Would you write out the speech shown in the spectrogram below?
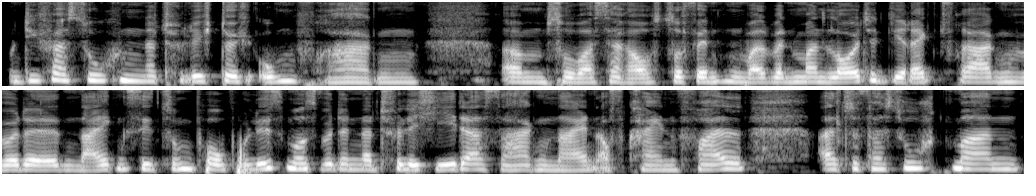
Und die versuchen natürlich durch Umfragen ähm, sowas herauszufinden, weil wenn man Leute direkt fragen würde, neigen sie zum Populismus, würde natürlich jeder sagen, nein, auf keinen Fall. Also versucht man,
